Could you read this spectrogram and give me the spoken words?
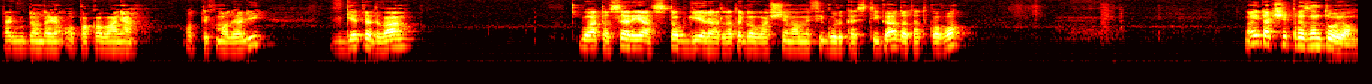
Tak wyglądają opakowania od tych modeli. W GT2 była to seria Stop Geara, dlatego właśnie mamy figurkę Stiga dodatkowo. No i tak się prezentują.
